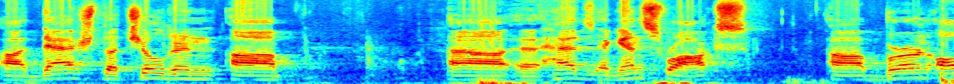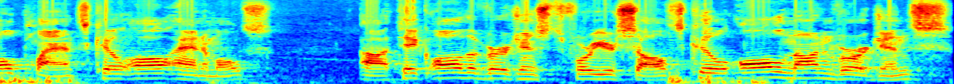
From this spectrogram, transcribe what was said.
uh, dash the children uh, uh heads against rocks, uh, burn all plants, kill all animals, uh, take all the virgins for yourselves, kill all non-virgins,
